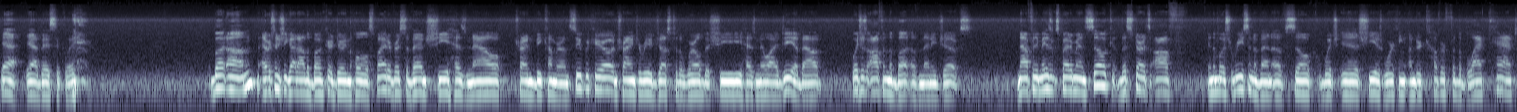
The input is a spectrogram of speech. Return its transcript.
Yeah, yeah, basically. but um, ever since she got out of the bunker during the whole Spider Verse event, she has now trying to become her own superhero and trying to readjust to the world that she has no idea about, which is often the butt of many jokes. Now, for the Amazing Spider-Man Silk, this starts off in the most recent event of Silk, which is she is working undercover for the Black Cat,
